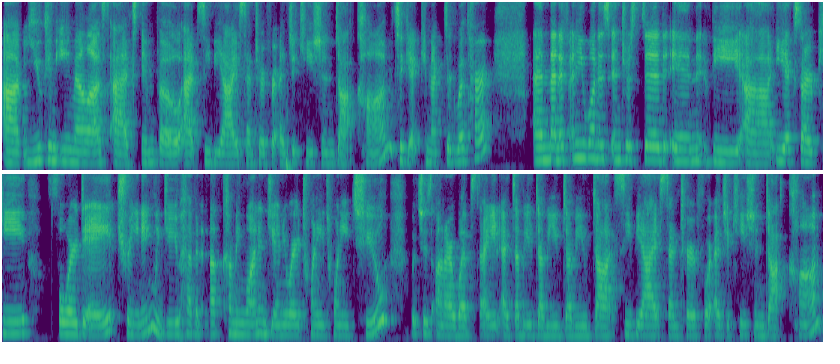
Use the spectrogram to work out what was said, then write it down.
Um, you can email us at info at cbicenterforeducation.com to get connected with her. And then if anyone is interested in the uh, EXRP four day training. We do have an upcoming one in January 2022, which is on our website at www.cbicenterforeducation.com,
